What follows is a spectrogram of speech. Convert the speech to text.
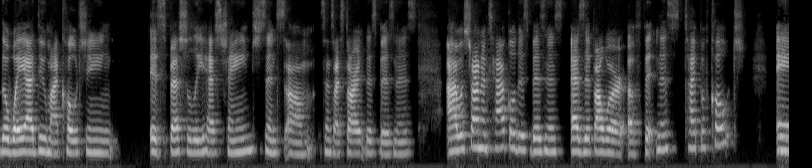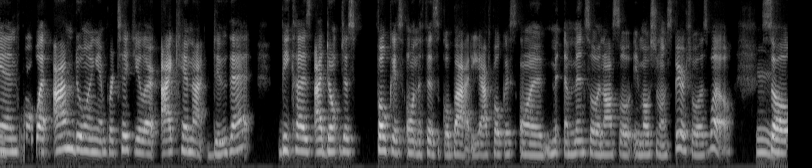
the way I do my coaching especially has changed since um since I started this business. I was trying to tackle this business as if I were a fitness type of coach. Mm. And for what I'm doing in particular, I cannot do that because I don't just focus on the physical body. I focus on m- mental and also emotional and spiritual as well. Mm. So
